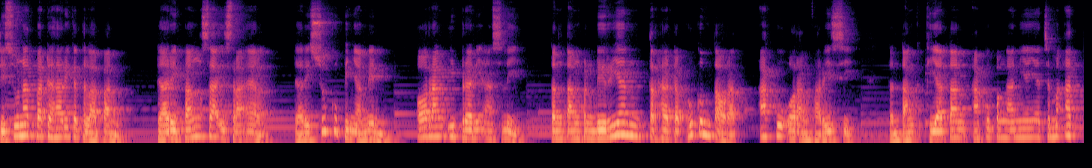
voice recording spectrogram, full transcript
disunat pada hari ke-8 dari bangsa Israel, dari suku Benyamin, orang Ibrani asli, tentang pendirian terhadap hukum Taurat, aku orang Farisi, tentang kegiatan aku penganiaya jemaat,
